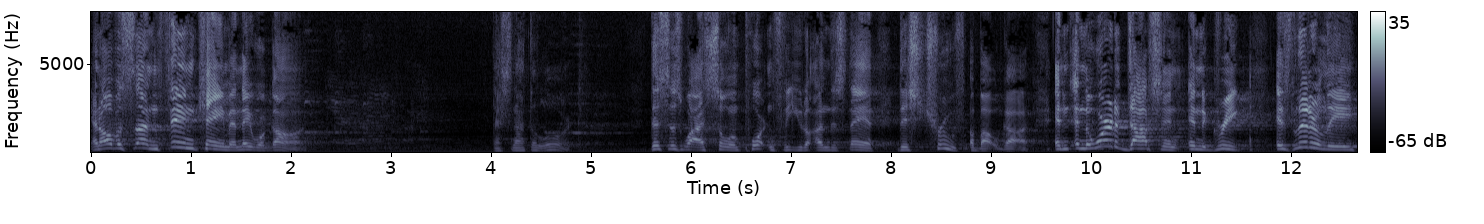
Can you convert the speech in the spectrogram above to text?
And all of a sudden, thin came and they were gone. That's not the Lord. This is why it's so important for you to understand this truth about God. And, and the word adoption in the Greek is literally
